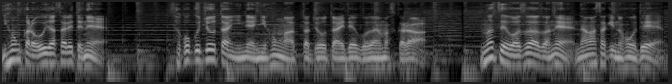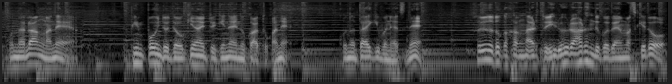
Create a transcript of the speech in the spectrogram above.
日本から追い出されてね鎖国状態にね日本があった状態でございますからなぜわざわざね長崎の方でこんな乱がねピンポイントで起きないといけないのかとかねこんな大規模なやつねそういうのとか考えるといろいろあるんでございますけど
